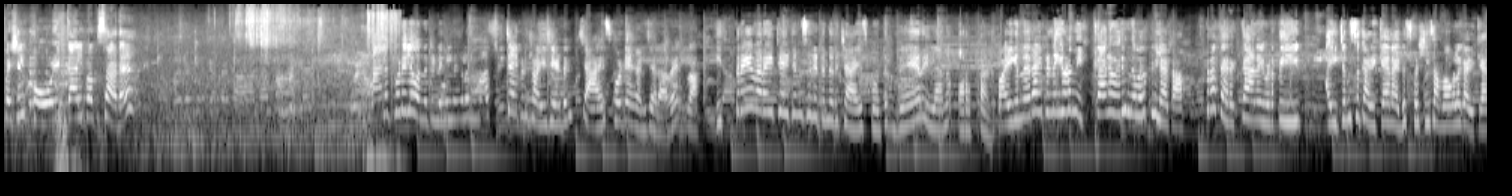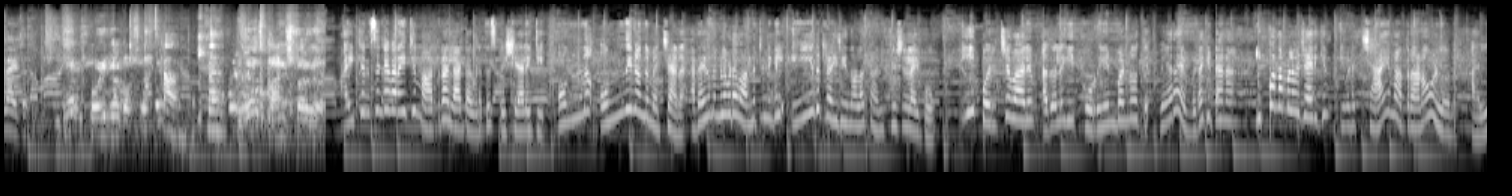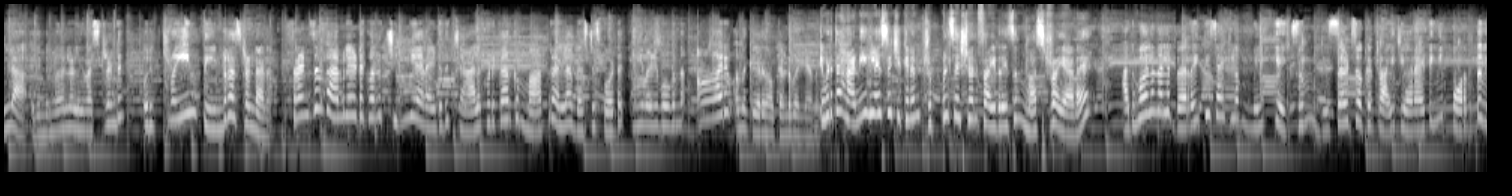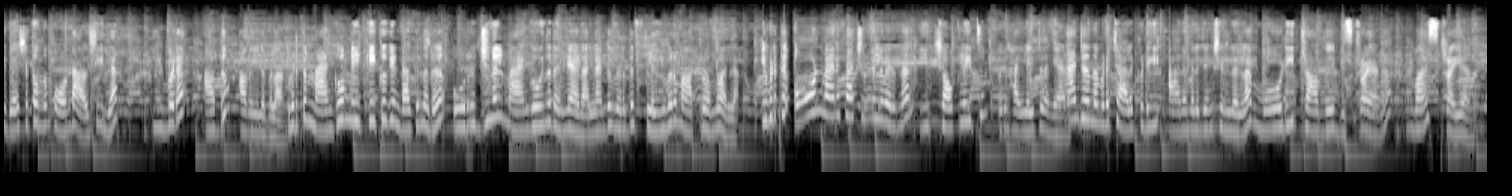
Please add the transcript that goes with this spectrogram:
Special കോഴിക്കാൽ puffs ആണ്. ആലക്കുടിയിൽ വന്നിട്ടുണ്ടെങ്കിൽ നിങ്ങൾ മസ്റ്റ് ആയിട്ടും ട്രൈ ചെയ്യേണ്ട ഒരു ചായ സ്പോട്ട് ഞാൻ കാണിച്ചു തരാവേ. വാ ഇത്രയും വെറൈറ്റി ഐറ്റംസ് കിട്ടുന്ന ഒരു ചായ സ്പോട്ട് വേറെ ഇല്ലാന്ന് ഉറപ്പാണ്. വൈകുന്നേരം ആയിട്ടുണ്ടെങ്കിൽ ഇവിടെ നിൽക്കാനും ഒരു നിവൃത്തിയില്ല കേട്ടോ. അത്ര തിരക്കാണ് ഇവിടുത്തെ ഈ ഐറ്റംസ് കഴിക്കാനായിട്ട് സ്പെഷ്യൽ സംഭവങ്ങൾ കഴിക്കാനായിട്ട്. ഐറ്റംസിന്റെ വെറൈറ്റി മാത്രമല്ല കേട്ടോ ഇവിടുത്തെ സ്പെഷ്യാലിറ്റി ഒന്ന് ഒന്നിനൊന്ന് മെച്ചാണ്. അതായത് നമ്മൾ ഇവിടെ വന്നിട്ടുണ്ടെങ്കിൽ ഏത് ട്രൈ ചെയ്യുന്നുള്ള കൺഫ്യൂഷനിലായി പോകും ഈ പൊരിച്ച പാലും അതുപോലെ ഈ കൊറിയൻ ബണ്ണും ഒക്കെ വേറെ എവിടെ കിട്ടാനാ? ഇപ്പൊ നമ്മൾ വിചാരിക്കും ഇവിടെ ചായ മാത്രമാണോ ഉള്ളൂന്ന്. അല്ല ഇതിന്റെ മുകളിലുള്ള ഈ റെസ്റ്റോറന്റ് ഒരു ട്രെയിൻ തീംഡ് റെസ്റ്റോറന്റ് ആണ്. ഫ്രണ്ട്സും ഫാമിലിയായിട്ടൊക്കെ വന്ന് ചിങ്ങിയാനായിട്ട് ഇത് ചാലക്കുടിക്കാർക്ക് മാത്രമല്ല ബെസ്റ്റ് സ്പോട്ട് ഈ വഴി പോകുന്ന ആരും ഒന്ന് കയറി നോക്കേണ്ടത് തന്നെയാണ്. ഇവിടുത്തെ ഹണി ഗ്ലേസ്ഡ് ചിക്കനും ട്രിപ്പിൾ സെഷൻ ഫ്രൈഡ് റൈസും മസ്റ്റ് ട്രൈ ആണ്. അതുപോലെ നല്ല വെറൈറ്റീസ് ആയിട്ടുള്ള മിൽക്ക് കേക്ക്സും ഡിസേർട്സും ഒക്കെ ട്രൈ ചെയ്യാനായിട്ട് ഇനി പുറത്ത് വിദേശത്തൊന്നും പോകേണ്ട ആവശ്യമില്ല. ഇവിടെ അതും അവൈലബിൾ ആണ്. ഇവിടുത്തെ മാംഗോ മിൽക്ക് കേക്ക് ഒക്കെ ഉണ്ടാക്കുന്നത് ഒറിജിനൽ മാംഗോയിന്ന് തന്നെയാണ്. അല്ലാണ്ട് വെറുതെ ഫ്ലേവർ മാത്രമൊന്നും അല്ല ഇവിടുത്തെ ഓൺ മാനുഫാക്ചറിംഗിൽ വരുന്ന ഈ ചോക്ലേറ്റ്സും ഒരു ഹൈലൈറ്റ് തന്നെയാണ്. ആൻഡ് നമ്മുടെ ചാലക്കുടി ആനമല ജംഗ്ഷനിലുള്ള മോഡി ട്രാവേ ബിസ്ട്രോ ആണ്. ട്രൈ ആണ്.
